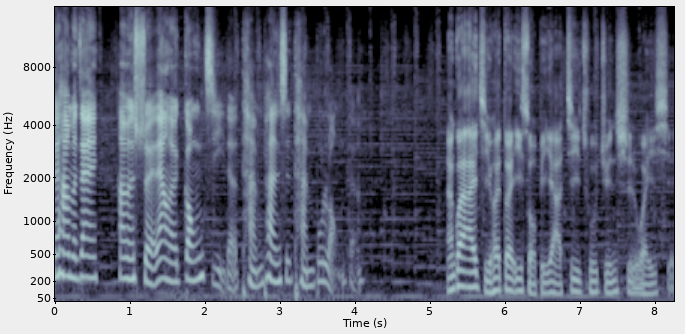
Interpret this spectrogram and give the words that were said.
所以他们在他们水量的供给的谈判是谈不拢的。难怪埃及会对伊索比亚寄出军事威胁。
